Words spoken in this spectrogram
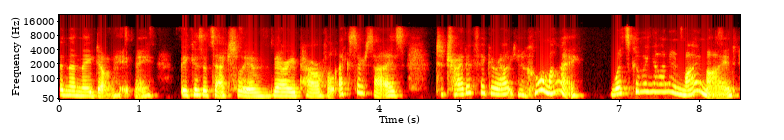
and then they don't hate me because it's actually a very powerful exercise to try to figure out, you know, who am I? What's going on in my mind?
